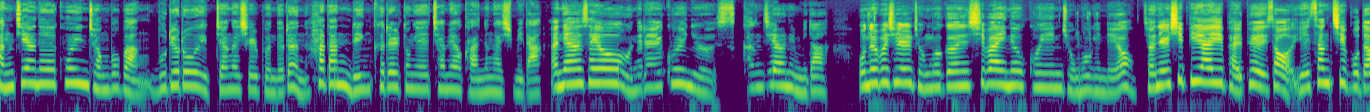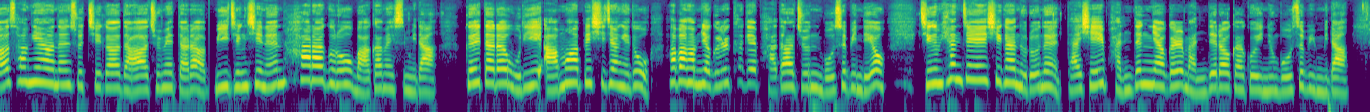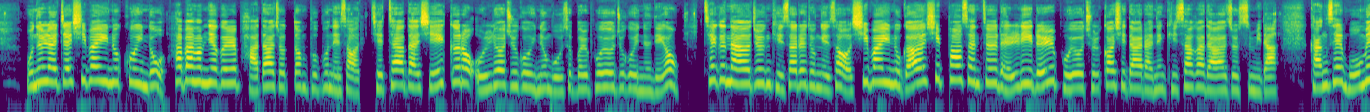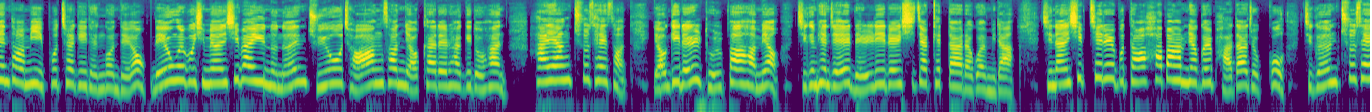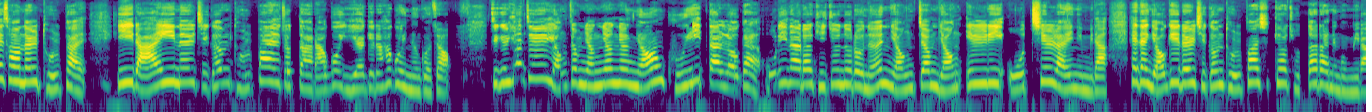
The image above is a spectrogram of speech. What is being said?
강지안의 코인 정보방 무료로 입장하실 분들은 하단 링크를 통해 참여 가능하십니다. 안녕하세요. 오늘의 코인 뉴스 강지안입니다. 오늘 보실 종목은 시바이누 코인 종목인데요. 전일 CPI 발표에서 예상치보다 상회하는 수치가 나와줌에 따라 미 증시는 하락으로 마감했습니다. 그에 따라 우리 암호화폐 시장에도 하방 압력을 크게 받아준 모습인데요. 지금 현재의 시간으로는 다시 반등력을 만들어가고 있는 모습입니다. 오늘 날짜 시바이누 코인도 하방 압력을 받아줬던 부분에서 재차 다시 끌어올려주고 있는 모습을 보여주고 있는데요. 최근 나와준 기사를 통해서 시바이누가 10% 랠리를 보여줄 것 이다라는 기사가 나와줬습니다. 강세 모멘텀이 포착이 된 건데요. 내용을 보시면 시바이누는 주요 저항선 역할을 하기도 한 하향 추세선 여기를 돌파하며 지금 현재 랠리를 시작했다라고 합니다. 지난 17일부터 하방 압력을 받아줬고 지금 추세선을 돌파해 이 라인을 지금 돌파해줬다라고 이야기를 하고 있는 거죠. 지금 현재 0.00092달러가 우리나라 기준으로는 0.01257 라인입니다. 해당 여기를 지금 돌파시켜 줬다라는 겁니다.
